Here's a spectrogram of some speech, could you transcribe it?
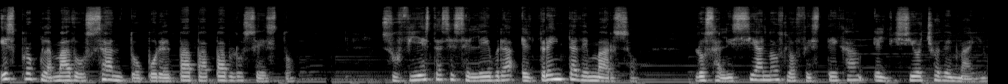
es proclamado santo por el Papa Pablo VI. Su fiesta se celebra el 30 de marzo, los salesianos lo festejan el 18 de mayo.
